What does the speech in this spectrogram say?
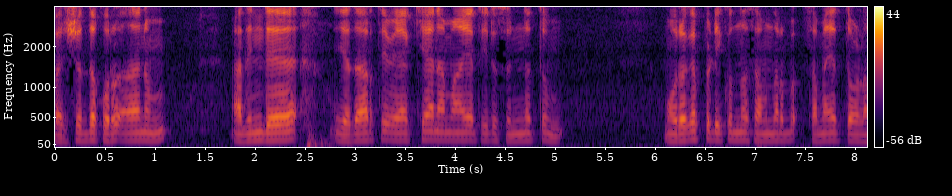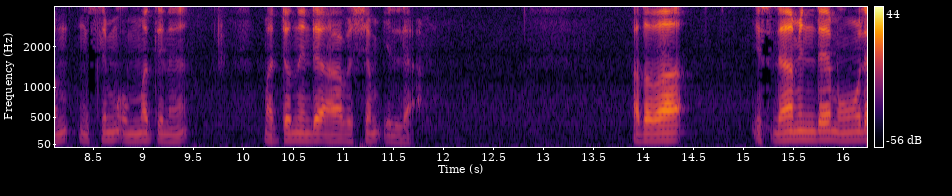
പരിശുദ്ധ ഖുർആാനും അതിന്റെ യഥാർത്ഥ വ്യാഖ്യാനമായ തിരുസുന്നത്തും മുറുകെ പിടിക്കുന്ന സന്ദർഭ സമയത്തോളം മുസ്ലിം ഉമ്മത്തിന് മറ്റൊന്നിന്റെ ആവശ്യം ഇല്ല. അഥവാ ഇസ്ലാമിന്റെ മൂല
